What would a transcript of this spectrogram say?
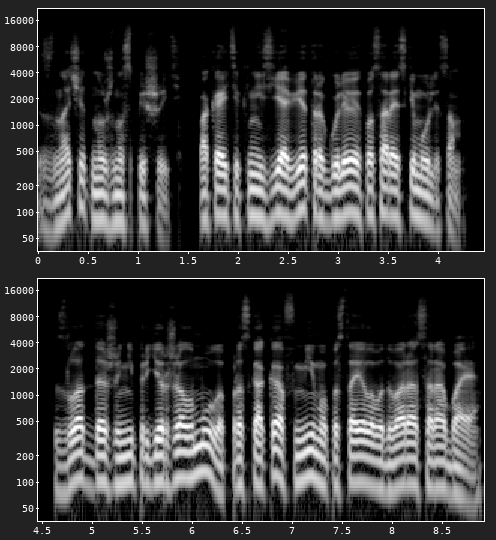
Значит, нужно спешить, пока эти князья ветра гуляют по сарайским улицам. Злат даже не придержал мула, проскакав мимо постоялого двора Сарабая.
